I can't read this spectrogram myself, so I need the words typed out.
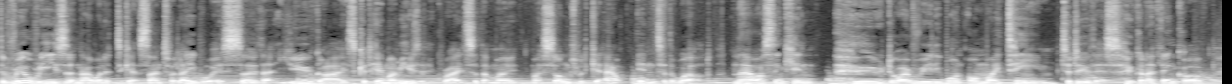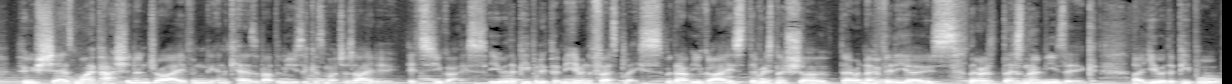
the real reason I wanted to get signed to a label is so that you guys could hear my music, right? So that my, my songs would get out into the world. Now, I was thinking, who do I really want on my team to do this? Who can I think of who shares my passion and drive and, and cares about the music as much as I do? It's you guys. You are the people who put me here in the first place. Without you guys, there is no show, there are no videos, there is, there's no music. Uh, you are the people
